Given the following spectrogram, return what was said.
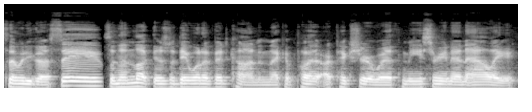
So when you go save, so then look, there's the day one of VidCon, and I can put our picture with me, Serena, and Alli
